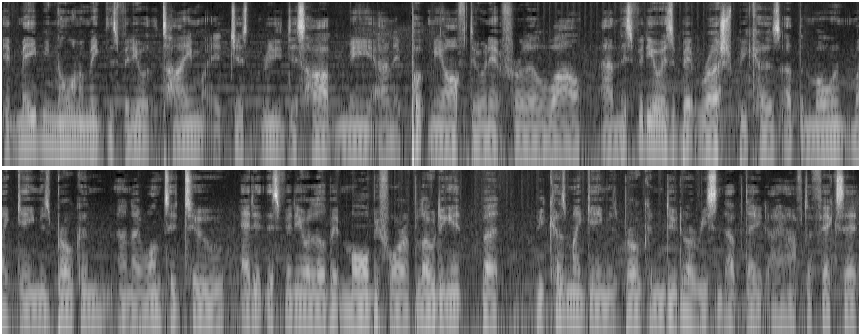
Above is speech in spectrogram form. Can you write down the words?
it made me not want to make this video at the time, it just really disheartened me and it put me off doing it for a little while. And this video is a bit rushed because at the moment my game is broken and I wanted to edit this video a little bit more before uploading it, but because my game is broken due to a recent update I have to fix it.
